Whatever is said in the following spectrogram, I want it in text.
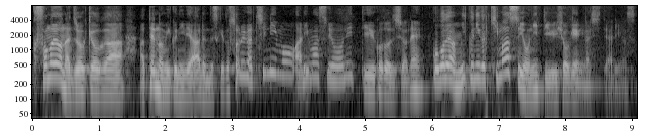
そのような状況が天の御国であるんですけどそれが地にもありますようにっていうことですよね。ここでは御国が来ますようにっていう表現がしてあります。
